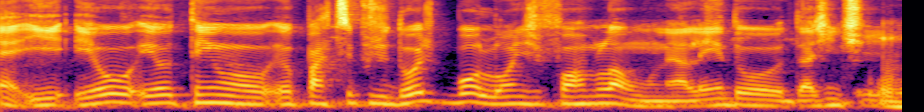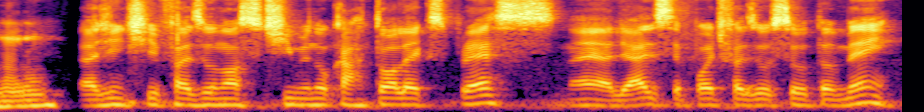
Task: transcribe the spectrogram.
É, e eu, eu tenho. Eu participo de dois bolões de Fórmula 1, né? Além do, da, gente, uhum. da gente fazer o nosso time no Cartola Express, né? Aliás, você pode fazer o seu também.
